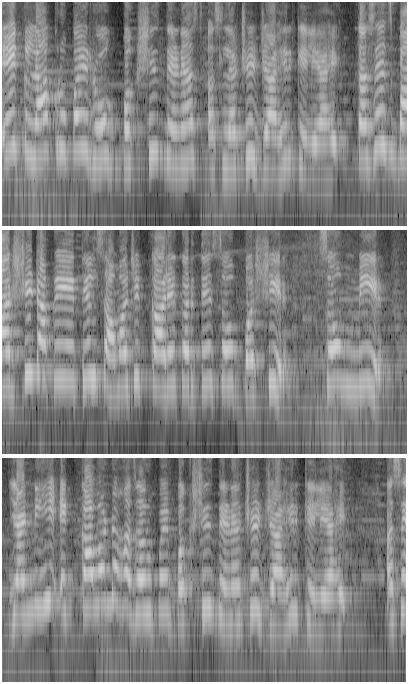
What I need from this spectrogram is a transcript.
एक लाख रुपये रोख बक्षीस देण्यास असल्याचे जाहीर केले आहे. तसेच बार्शी टाके येथील सामाजिक कार्यकर्ते सौ बशीर सौ मीर यांनीही एक्कावन्न हजार रुपये बक्षीस देण्याचे जाहीर केले आहे. असे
